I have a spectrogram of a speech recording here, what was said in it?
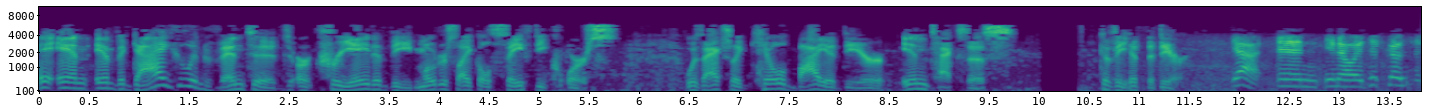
And and the guy who invented or created the motorcycle safety course was actually killed by a deer in Texas because he hit the deer. Yeah, and you know, it just goes to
